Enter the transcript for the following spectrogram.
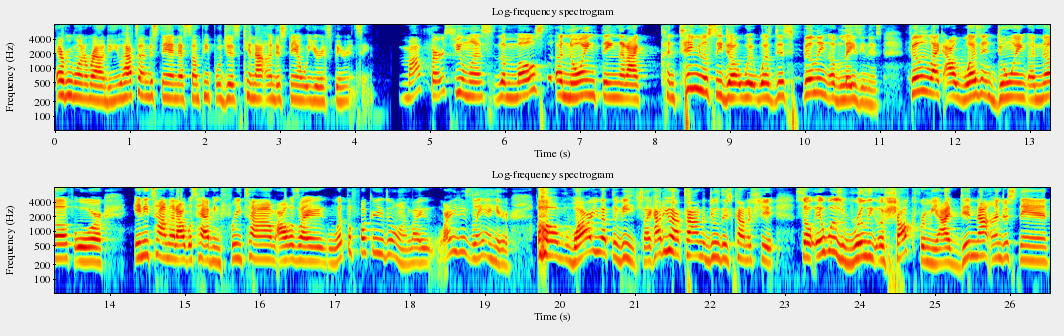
everyone around you. You have to understand that some people just cannot understand what you're experiencing. My first few months, the most annoying thing that I continuously dealt with was this feeling of laziness, feeling like I wasn't doing enough or anytime that I was having free time, I was like, what the fuck are you doing? Like, why are you just laying here? Um, why are you at the beach? Like, how do you have time to do this kind of shit? So it was really a shock for me. I did not understand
